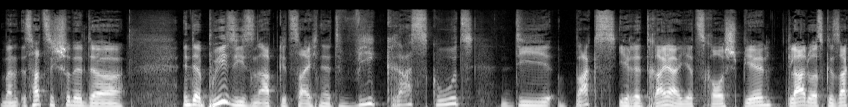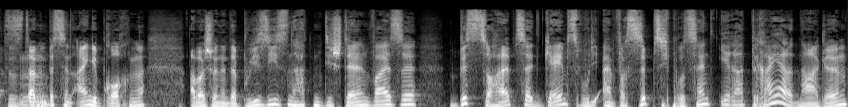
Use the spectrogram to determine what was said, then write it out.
Man, es hat sich schon in der, in der Preseason abgezeichnet, wie krass gut die Bucks ihre Dreier jetzt rausspielen. Klar, du hast gesagt, es ist dann ein bisschen eingebrochen, aber schon in der Preseason hatten die stellenweise bis zur Halbzeit Games, wo die einfach 70 Prozent ihrer Dreier nageln.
